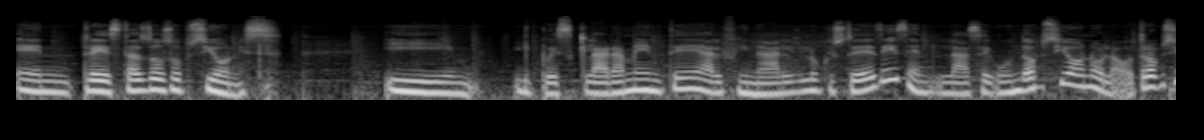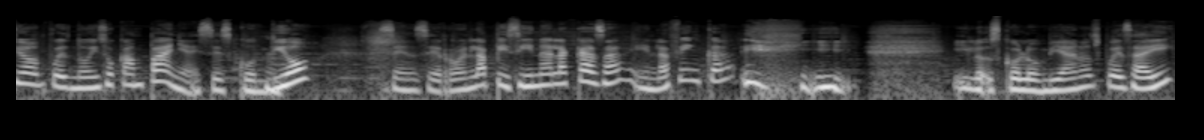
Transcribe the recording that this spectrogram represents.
entre estas dos opciones. Y, pues claramente al final lo que ustedes dicen, la segunda opción o la otra opción, pues no hizo campaña, se escondió, se encerró en la piscina de la casa, en la finca, y, y los colombianos pues ahí.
